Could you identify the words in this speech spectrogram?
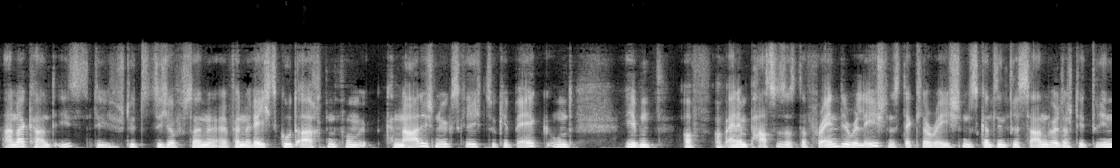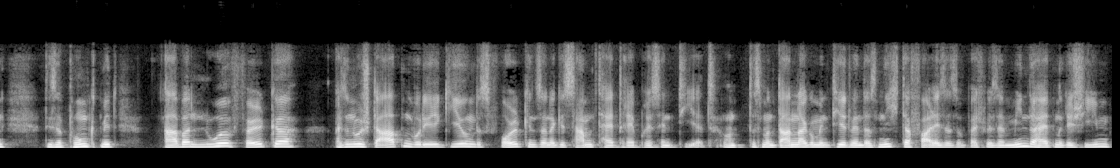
anerkannt ist, die stützt sich auf, so eine, auf ein Rechtsgutachten vom kanadischen Höchstgericht zu Quebec und eben auf, auf einem Passus aus der Friendly Relations Declaration. Das ist ganz interessant, weil da steht drin dieser Punkt mit, aber nur Völker also nur Staaten, wo die Regierung das Volk in seiner Gesamtheit repräsentiert. Und dass man dann argumentiert, wenn das nicht der Fall ist, also beispielsweise ein Minderheitenregime,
